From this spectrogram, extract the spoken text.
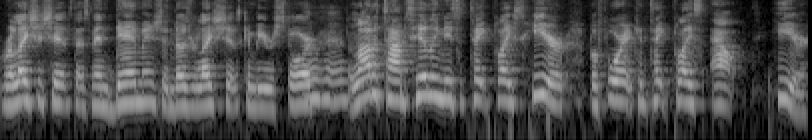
relationships that's been damaged, and those relationships can be restored. A lot of times, healing needs to take place here before it can take place out here.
